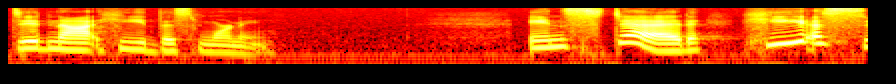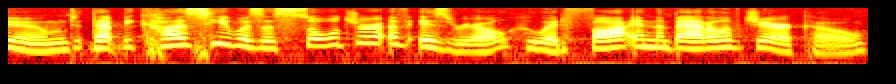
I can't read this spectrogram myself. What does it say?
did not heed this warning. Instead, he assumed that because he was a soldier of Israel who had fought in the Battle of Jericho,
